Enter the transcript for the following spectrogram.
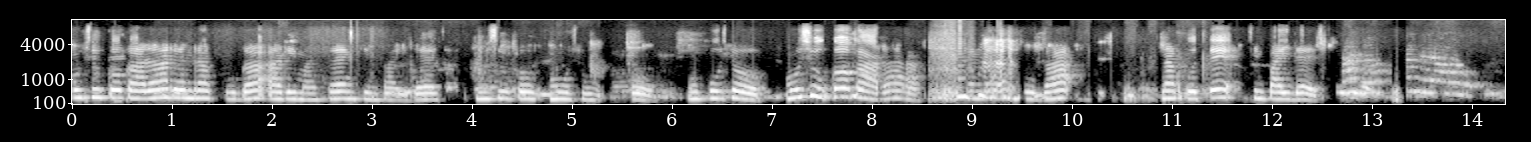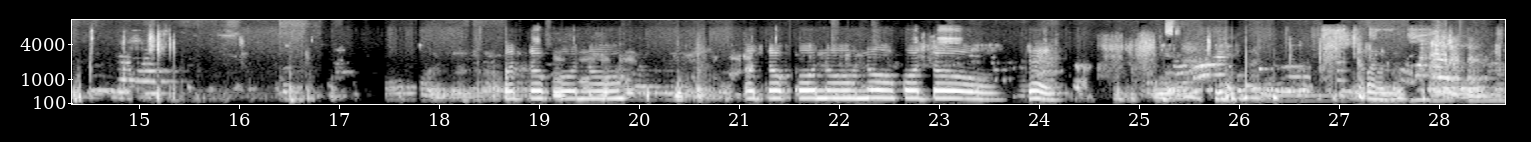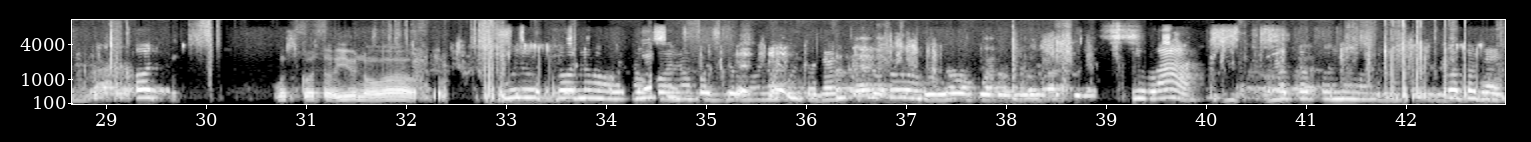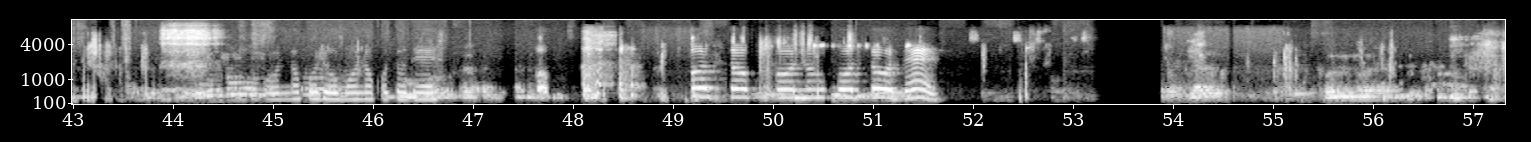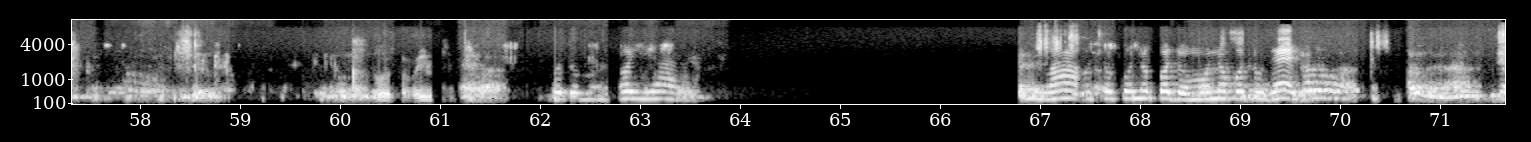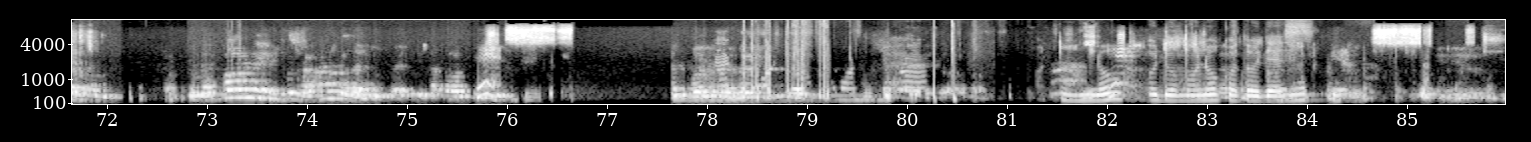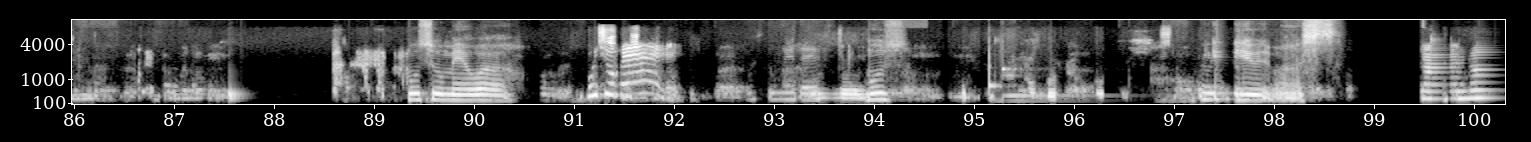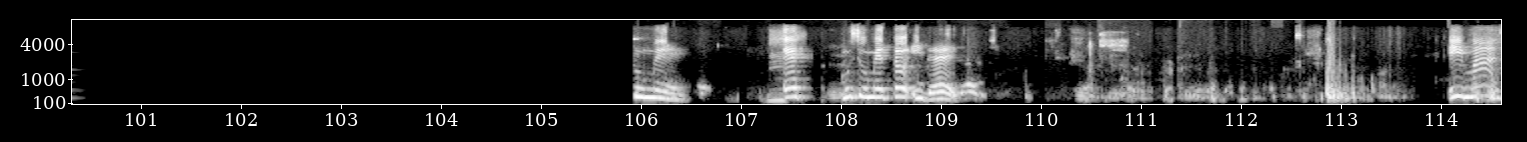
Musuko kara renra kuga ari maseng kintai des. Musuko musuko musuko musuko kara renrakuga nakute kintai des. Otokono. Otokono no koto des. 息子というのは息子の子供のことです。の子供のことです。男のことで。子供のこ。男のこ。Oh iya. Iwa Otokono kodomo no koto des. Des. No kodomo no koto desu. Musume wa Musume. mus idiomas. Musume. Eh, musume to ide. Imas.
